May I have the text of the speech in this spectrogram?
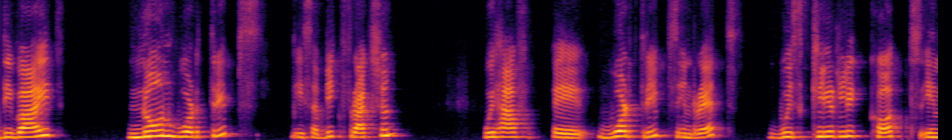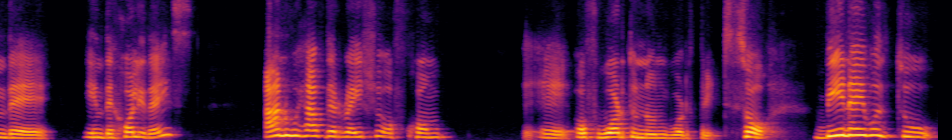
divide non-work trips, is a big fraction. We have uh, work trips in red, with clearly cut in the, in the holidays. And we have the ratio of home, uh, of work to non-work trips. So being able to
